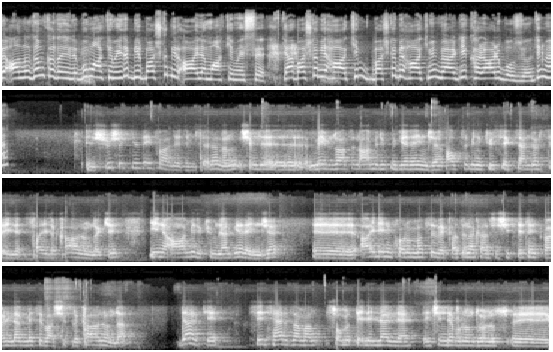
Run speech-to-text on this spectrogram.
Ve anladığım kadarıyla bu mahkemeyi de bir başka bir aile mahkemesi, yani başka bir hakim, başka bir hakimin verdiği kararı bozuyor değil mi? E, Şu şekilde ifade edeyim Selen Hanım. Şimdi e, mevzuatın amir hükmü gereğince 6284 sayılı, kanundaki yine amir hükümler gereğince e, ailenin korunması ve kadına karşı şiddetin önlenmesi başlıklı kanunda der ki siz her zaman somut delillerle içinde bulunduğunuz e,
